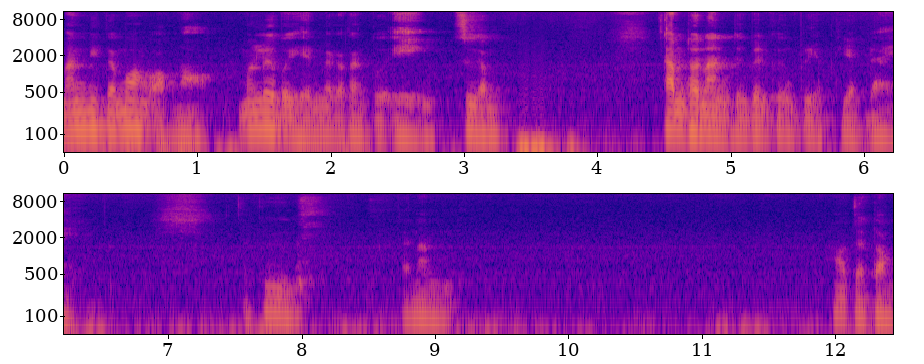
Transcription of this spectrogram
มันมีแต่มองออกนอก มันเลยไปเห็นแม้กระทั่งตัวเอง เสื่อมทำเท่านั้นถึงเป็นเครื่องเปรียบเทียบได้คือฉะนั้น เราจะต้อง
